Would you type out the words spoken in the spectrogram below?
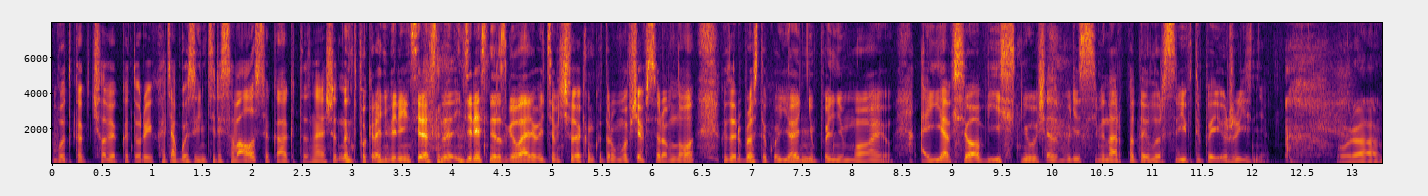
вот как человек, который хотя бы заинтересовался как-то, знаешь, ну, по крайней мере, интересно, интереснее разговаривать тем человеком, которому вообще все равно, который просто такой, я не понимаю, а я все объясню, сейчас будет семинар по Тейлор Свифт и по ее жизни. Ура!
